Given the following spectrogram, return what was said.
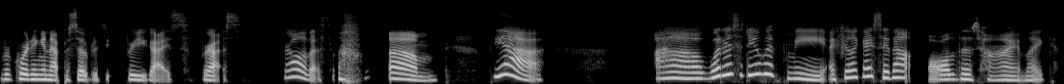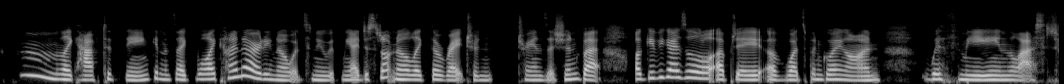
recording an episode with for you guys, for us, for all of us. um yeah. Uh what is new with me? I feel like I say that all the time. Like, hmm, like have to think and it's like, well, I kind of already know what's new with me. I just don't know like the right tra- transition, but I'll give you guys a little update of what's been going on with me in the last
